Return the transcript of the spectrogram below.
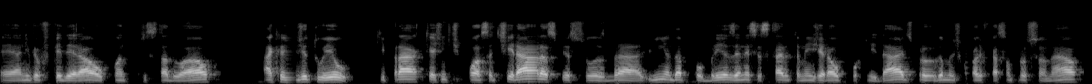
é, a nível federal quanto estadual. Acredito eu que para que a gente possa tirar as pessoas da linha da pobreza é necessário também gerar oportunidades, programas de qualificação profissional,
